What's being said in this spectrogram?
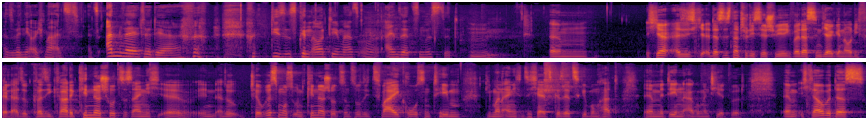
Also wenn ihr euch mal als, als Anwälte der, dieses genau Themas einsetzen müsstet. Mhm. Ähm, ich, ja, also ich, das ist natürlich sehr schwierig, weil das sind ja genau die Fälle. Also quasi gerade Kinderschutz ist eigentlich, äh, in, also Terrorismus und Kinderschutz sind so die zwei großen Themen, die man eigentlich in Sicherheitsgesetzgebung hat, äh, mit denen argumentiert wird. Ähm, ich glaube, dass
